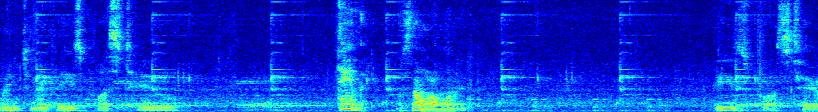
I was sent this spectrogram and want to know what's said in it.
We need to make these plus two. Damn it! That's not what I wanted. These plus two.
